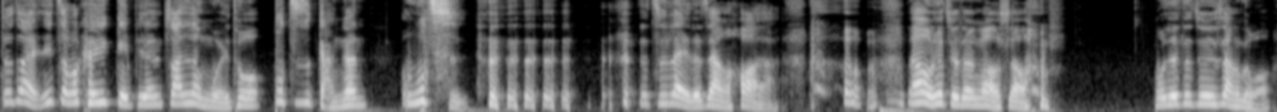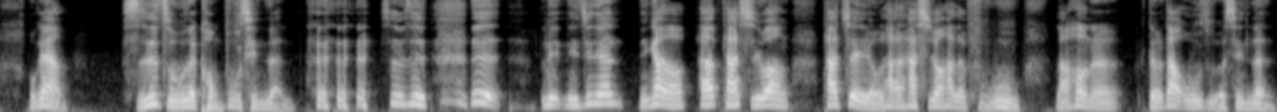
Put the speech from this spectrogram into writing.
对不对？你怎么可以给别人专任委托？不知感恩，无耻，这之类的这样的话啦。然后我就觉得很好笑，我觉得这就是像什么？我跟你讲。十足的恐怖情人，是不是？是，你你今天你看哦，他他希望他借由他他希望他的服务，然后呢得到屋主的信任，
